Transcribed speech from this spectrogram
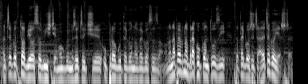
Dlaczego Tobie osobiście mógłbym życzyć y, u progu tego nowego sezonu? No na pewno braku kontuzji, to tego życzę, ale czego jeszcze?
